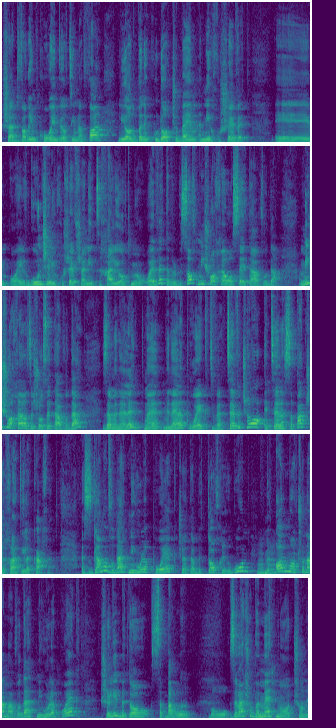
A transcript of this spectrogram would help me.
שהדברים קורים ויוצאים לפועל, להיות בנקודות שבהן אני חושבת, אה, או הארגון שלי חושב שאני צריכה להיות מעורבת, אבל בסוף מישהו אחר עושה את העבודה. המישהו האחר הזה שעושה את העבודה, זה המנהל, מנהל הפרויקט והצוות שלו אצל הספק שהחלטתי לקחת. אז גם עבודת ניהול הפרויקט שאתה בתוך ארגון, mm-hmm. מאוד מאוד שונה מעבודת ניהול הפרויקט שלי בתור ספק. ברור, ברור. זה משהו באמת מאוד שונה.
